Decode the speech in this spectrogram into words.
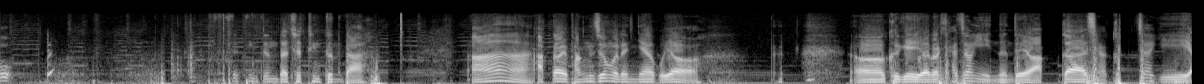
어? 채팅 뜬다 채팅 뜬다. 아 아까 왜 방종을 했냐고요? 어 그게 여러 사정이 있는데요. 아까 제가 갑자기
